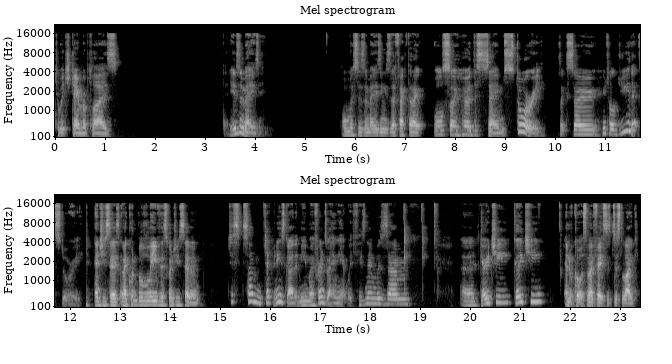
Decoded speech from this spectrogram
To which Jane replies, that is amazing. Almost as amazing is the fact that I also heard the same story. It's like, so who told you that story? And she says, and I couldn't believe this when she said it, just some Japanese guy that me and my friends were hanging out with. His name was um uh Goichi Goichi. And of course my face is just like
